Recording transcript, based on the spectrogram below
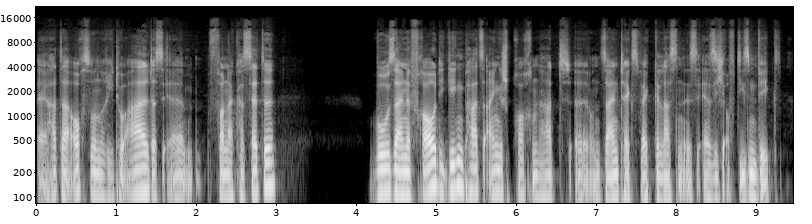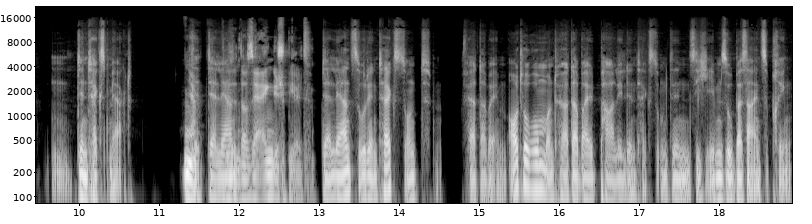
er hat da auch so ein Ritual, dass er von der Kassette, wo seine Frau die Gegenparts eingesprochen hat äh, und sein Text weggelassen ist, er sich auf diesem Weg den Text merkt. Ja, der, der die lernt sind da sehr eingespielt. der lernt so den Text und fährt dabei im Auto rum und hört dabei parallel den Text, um den sich eben so besser einzubringen.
